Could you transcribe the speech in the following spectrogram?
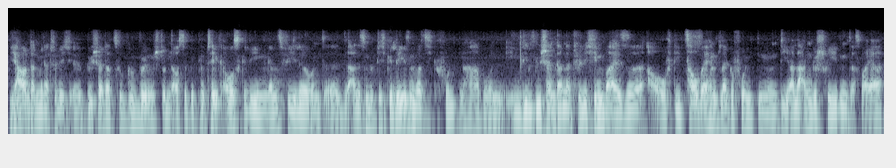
ja, und dann mir natürlich äh, Bücher dazu gewünscht und aus der Bibliothek ausgeliehen, ganz viele und äh, alles möglich gelesen, was ich gefunden habe. Und in den Büchern dann natürlich Hinweise auf die Zauberhändler gefunden und die alle angeschrieben. Das war ja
